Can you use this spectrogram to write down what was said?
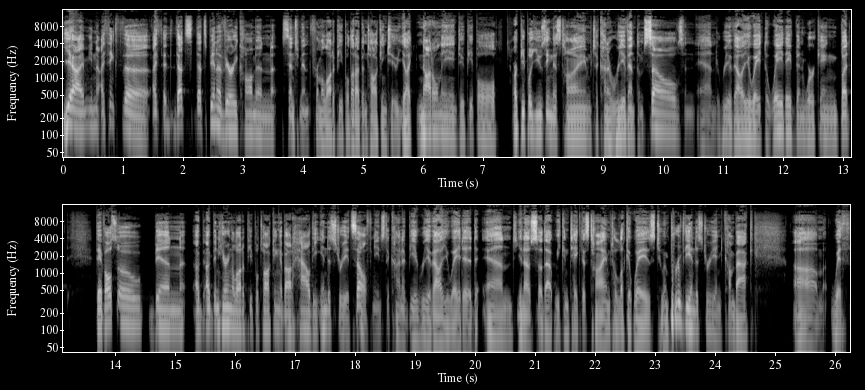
Yeah, I mean, I think the I th- that's that's been a very common sentiment from a lot of people that I've been talking to. Like, not only do people are people using this time to kind of reinvent themselves and and reevaluate the way they've been working, but they've also been I've, I've been hearing a lot of people talking about how the industry itself needs to kind of be reevaluated, and you know, so that we can take this time to look at ways to improve the industry and come back um, with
